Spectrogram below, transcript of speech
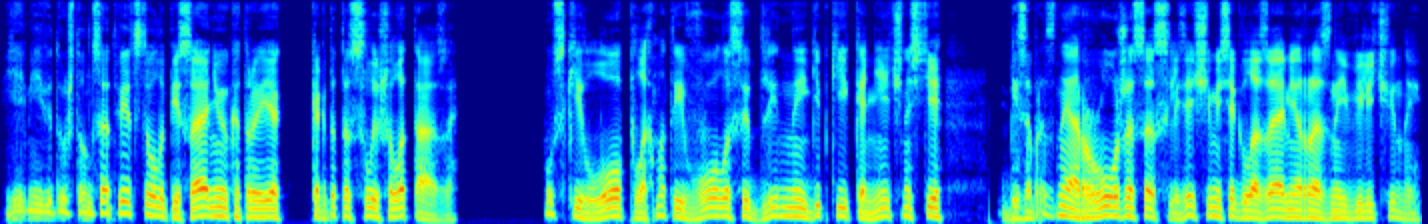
Я имею в виду, что он соответствовал описанию, которое я когда-то слышал от Аза. Узкий лоб, лохматые волосы, длинные гибкие конечности, безобразная рожа со слезящимися глазами разной величины.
